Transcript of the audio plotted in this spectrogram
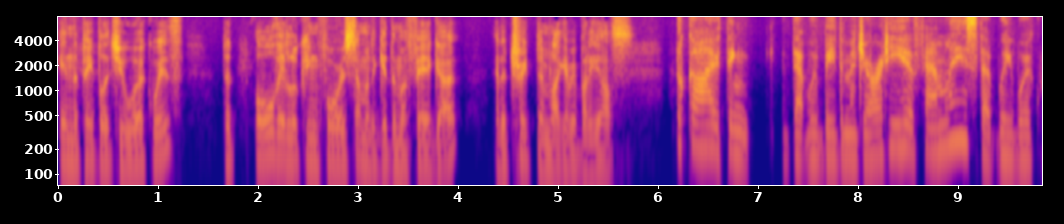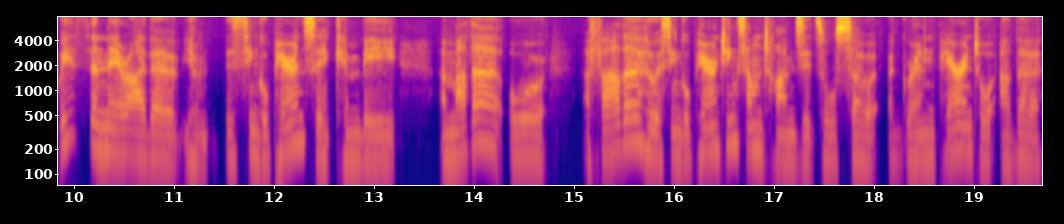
in the people that you work with? that all they're looking for is someone to give them a fair go and to treat them like everybody else? Look, I think that would be the majority of families that we work with, and they're either you know single parents. It can be a mother or a father who are single parenting. Sometimes it's also a grandparent or other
